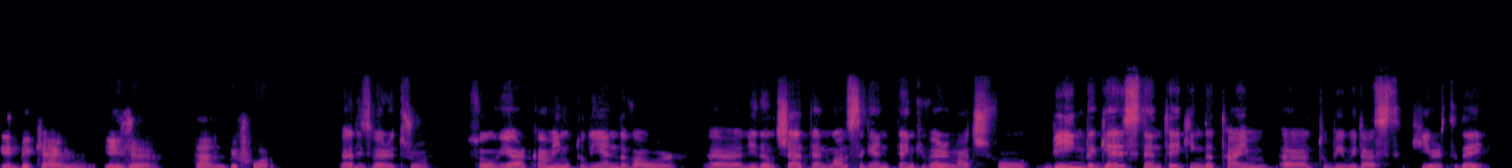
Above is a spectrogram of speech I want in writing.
it became easier than before. That is very true. So we are coming to the end of our uh, little chat. And once again, thank you very much for being the guest and taking the time uh, to be with us here today.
